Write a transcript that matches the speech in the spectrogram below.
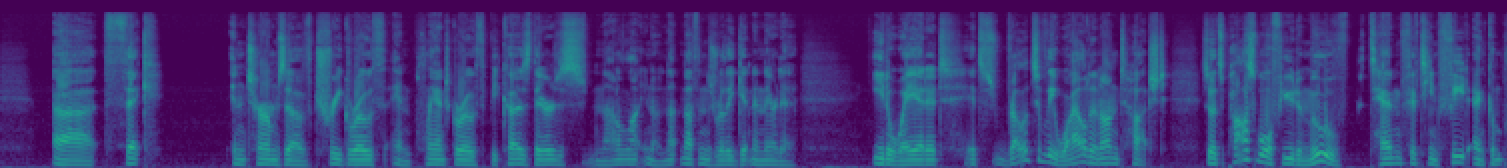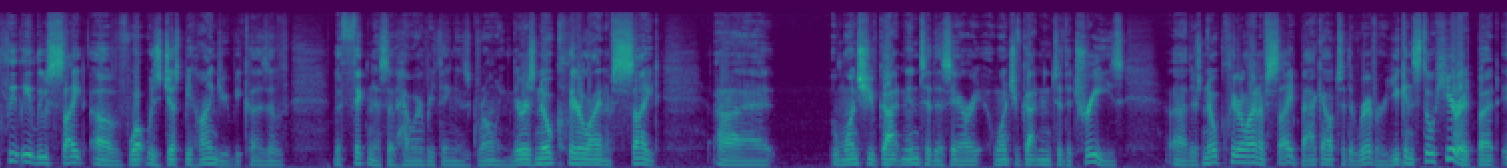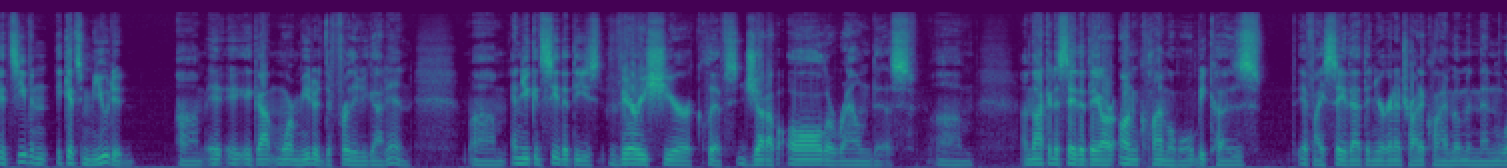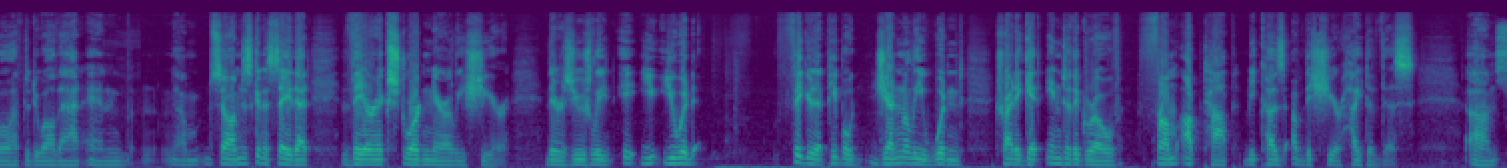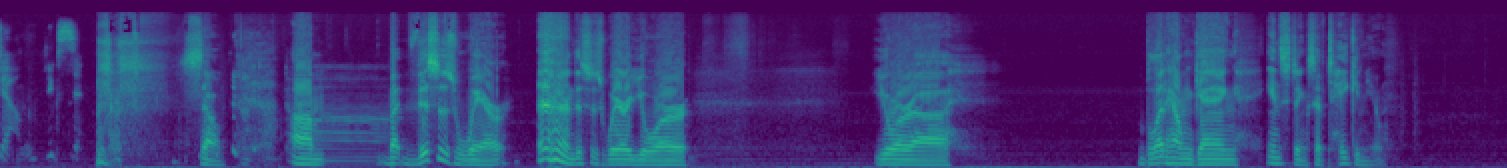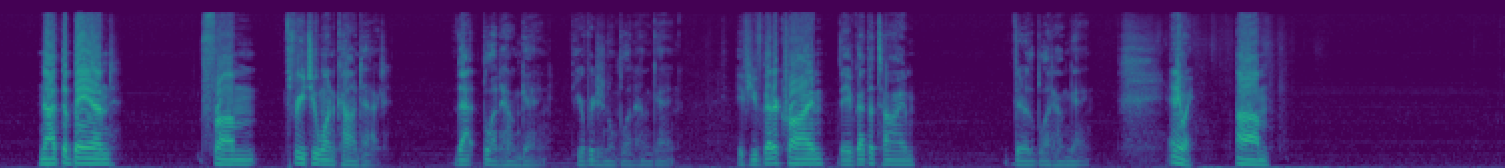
uh, thick in terms of tree growth and plant growth because there's not a lot, you know, not, nothing's really getting in there to eat away at it. It's relatively wild and untouched. So it's possible for you to move 10, 15 feet and completely lose sight of what was just behind you because of the thickness of how everything is growing. There is no clear line of sight uh, once you've gotten into this area, once you've gotten into the trees. Uh, there's no clear line of sight back out to the river. You can still hear it, but it's even it gets muted. Um, it, it got more muted the further you got in, um, and you can see that these very sheer cliffs jut up all around this. Um, I'm not going to say that they are unclimbable because if I say that, then you're going to try to climb them, and then we'll have to do all that. And um, so I'm just going to say that they are extraordinarily sheer. There's usually it, you you would figure that people generally wouldn't try to get into the grove from up top because of the sheer height of this. Um, so, um, but this is where this is where your your uh, bloodhound gang instincts have taken you. Not the band from 321 Contact. That bloodhound gang, the original bloodhound gang. If you've got a crime, they've got the time. They're the bloodhound gang. Anyway, um,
